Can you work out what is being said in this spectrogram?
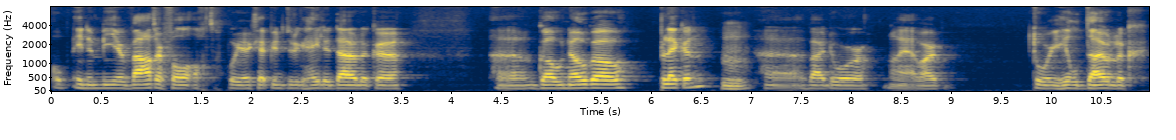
op, in een meer watervalachtig project heb je natuurlijk hele duidelijke go-no-go plekken. Mm. Uh, waardoor, nou ja, waardoor je heel duidelijk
